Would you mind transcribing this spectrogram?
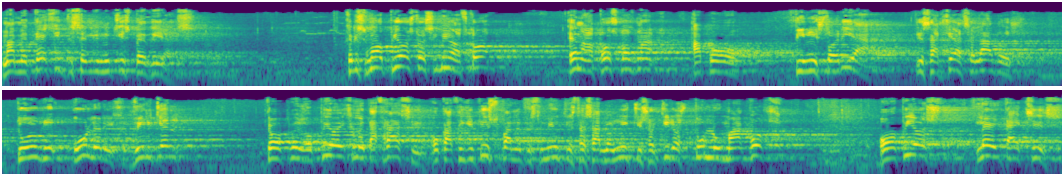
να μετέχει της ελληνικής παιδείας. Χρησιμοποιώ στο σημείο αυτό ένα απόσπασμα από την ιστορία της αρχαίας Ελλάδος του Ούλριχ Βίλκεν το οποίος έχει μεταφράσει ο καθηγητής του Πανεπιστημίου της Θεσσαλονίκης ο κύριος Τουλουμάκος ο οποίος λέει τα εξής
